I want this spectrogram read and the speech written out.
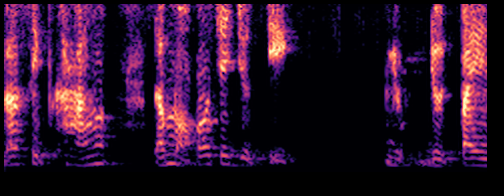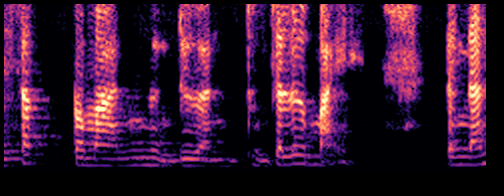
แล้วสิบครั้ง แล้วหมอก็จะหยุดอีกหยุดหยุดไปสักประมาณหนึ่งเดือนถึงจะเริ่มใหม่ ดังนั้น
